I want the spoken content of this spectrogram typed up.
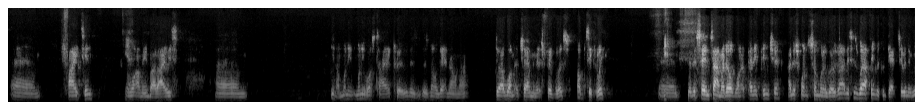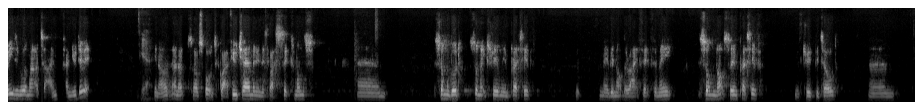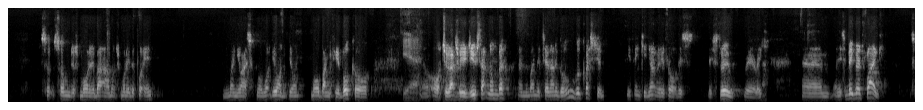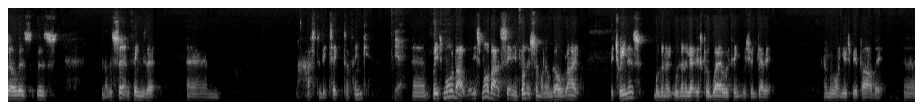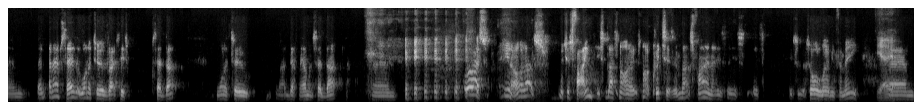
um, fighting. Yeah. And what I mean by that is, um, you know, money money was tight at Crewe. There's, there's no getting around that. Do I want a chairman that's frivolous? Not particularly. Um, yeah. But at the same time, I don't want a penny pincher. I just want someone who goes, right, this is where I think we could get to in a reasonable amount of time. Can you do it? Yeah. You know, and so I've spoken to quite a few chairmen in this last six months. Um, some good, some extremely impressive, maybe not the right fit for me. Some not so impressive, if truth be told. Um, so, some just moaning about how much money they put in. And when you ask, well, what do you want? Do you want more bang for your buck, or yeah, you know, or to actually reduce that number? And when they turn around and go, "Oh, good question," you're thinking you haven't really thought this this through, really. Um, and it's a big red flag. So there's there's you know there's certain things that um, has to be ticked. I think. Yeah. Um, but it's more about it's more about sitting in front of someone and go right between us. We're gonna we're gonna get this club where we think we should get it, and we want you to be a part of it. Um, and, and I've said that one or two have actually said that. One or two I definitely haven't said that. Um, well, that's you know, and that's which is fine. It's that's not a, it's not a criticism. That's fine. It's it's it's, it's, it's all learning for me. Yeah. yeah. Um,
